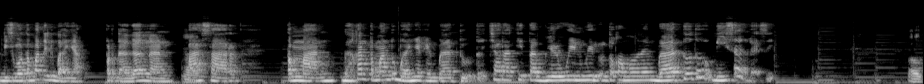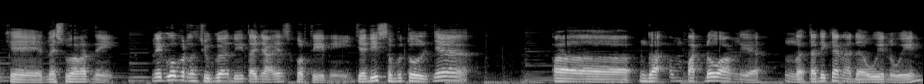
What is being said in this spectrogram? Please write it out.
di semua tempat ini banyak perdagangan, pasar teman bahkan teman tuh banyak yang batu. Tuh cara kita biar win-win untuk kamu yang batu tuh bisa gak sih? Oke okay, nice banget nih. Ini gue pernah juga ditanyain seperti ini. Jadi sebetulnya uh, nggak empat doang ya. Nggak tadi kan ada win-win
